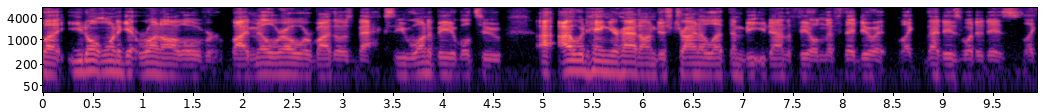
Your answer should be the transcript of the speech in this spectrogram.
but you don't want to get run all over by Milroe or by those backs. You want to be able to. I, I, would hang your hat on just trying to let them beat you down the field, and if they do it, like that is what it is. Like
